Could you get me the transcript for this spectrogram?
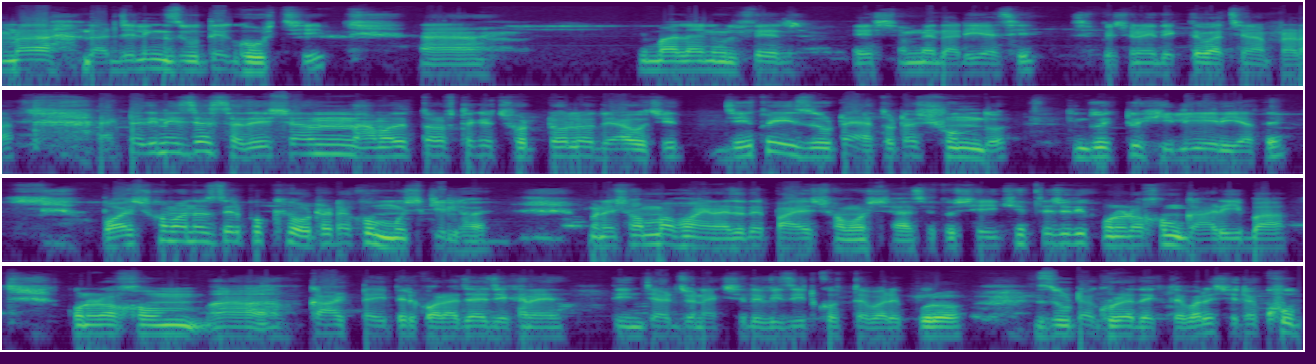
আমরা দার্জিলিং জুতে ঘুরছি। হিমালয়ান উলফের এর সামনে দাঁড়িয়ে আছি পেছনেই দেখতে পাচ্ছেন আপনারা। একটা জিনিস যে সাজেশন আমাদের তরফ থেকে ছোট্ট হলেও দেওয়া উচিত, যেহেতু এই জুটা এতটা সুন্দর, কিন্তু একটু হিলি এরিয়াতে, বয়স্ক মানুষদের পক্ষে ওঠাটা খুব মুশকিল হয়। মানে সম্ভব হয় না যাদের পায়ের সমস্যা আছে। তো সেই ক্ষেত্রে যদি কোনো রকম গাড়ি বা কোনো রকম কার টাইপের করা যায়, যেখানে তিন চারজন একসাথে ভিজিট করতে পারে, পুরো জুটা ঘুরে দেখতে পারে, সেটা খুব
